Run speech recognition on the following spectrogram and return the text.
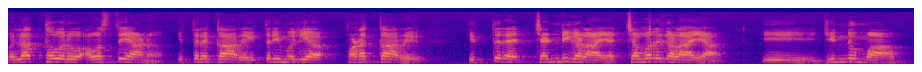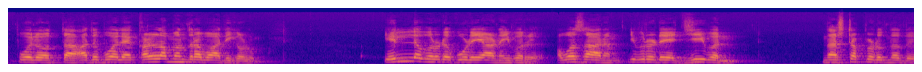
വല്ലാത്ത ഒരു അവസ്ഥയാണ്. ഇത്തരക്കാർ ഇത്രയും വലിയ പണക്കാർ ഇത്ര ചണ്ടികളായ ചവറുകളായ ഈ ജിന്നുമ്മ പോലോത്ത അതുപോലെ കള്ളമന്ത്രവാദികളും എല്ലാവരുടെ കൂടെയാണ് ഇവർ. അവസാനം ഇവരുടെ ജീവൻ നഷ്ടപ്പെടുന്നത്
